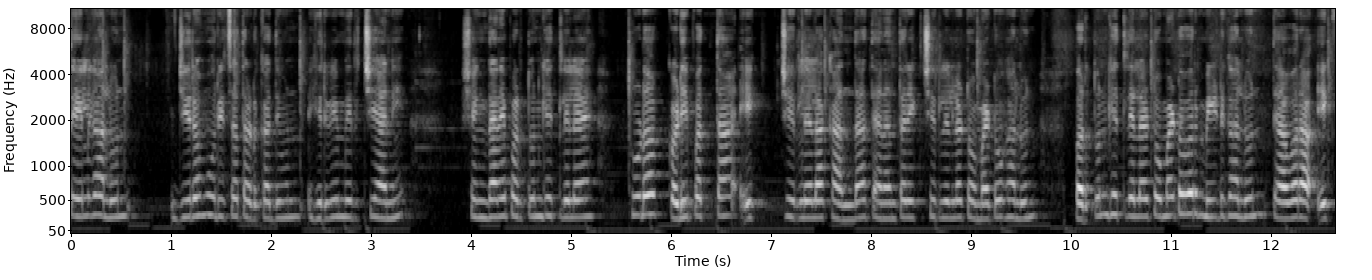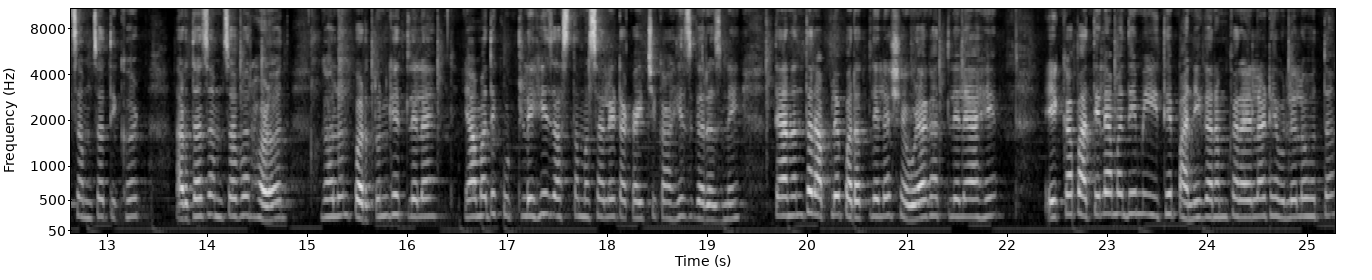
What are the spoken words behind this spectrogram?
तेल घालून जिरं मोहरीचा तडका देऊन हिरवी मिरची आणि शेंगदाणे परतून घेतलेले आहे. थोडं कढीपत्ता एक चिरलेला कांदा त्यानंतर एक चिरलेला टोमॅटो घालून परतून घेतलेला आहे टोमॅटोवर मीठ घालून त्यावर एक चमचा तिखट अर्धा चमचाभर हळद घालून परतून घेतलेला आहे. यामध्ये कुठलेही जास्त मसाले टाकायची काहीच गरज नाही. त्यानंतर आपल्या परतलेल्या शेवळ्या घातलेल्या आहे. एका पातेल्यामध्ये मी इथे पाणी गरम करायला ठेवलेलं होतं.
